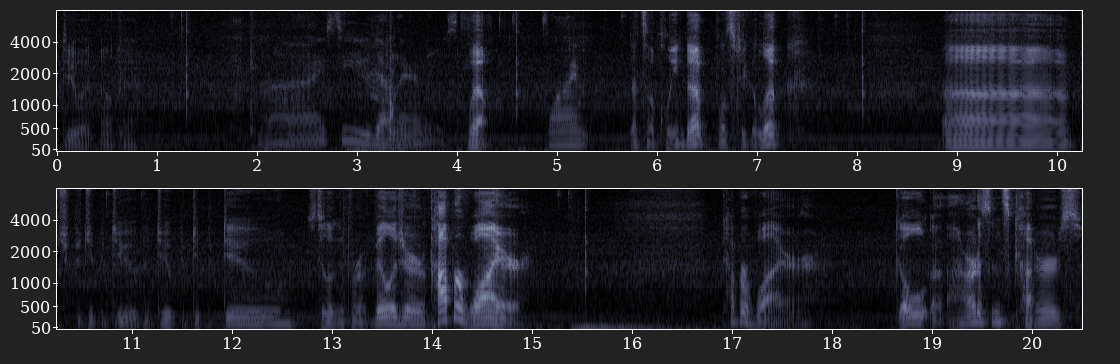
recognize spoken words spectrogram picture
to do it. Okay. I see you down there, Well, slime. that's all cleaned up. Let's take a look. Uh, still looking for a villager. Copper wire. Copper wire. Gold uh, artisans cutters.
